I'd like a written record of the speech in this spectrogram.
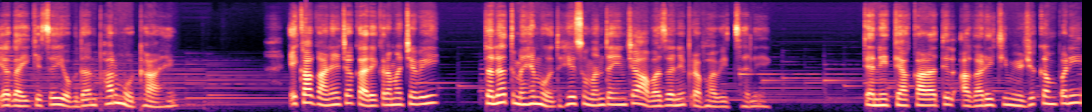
या गायिकेचं योगदान फार मोठं आहे. एका गाण्याच्या कार्यक्रमाच्या वेळी तलत मेहमूद हे सुमनताईंच्या आवाजाने प्रभावित झाले. त्यांनी त्या काळातील आघाडीची म्युझिक कंपनी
